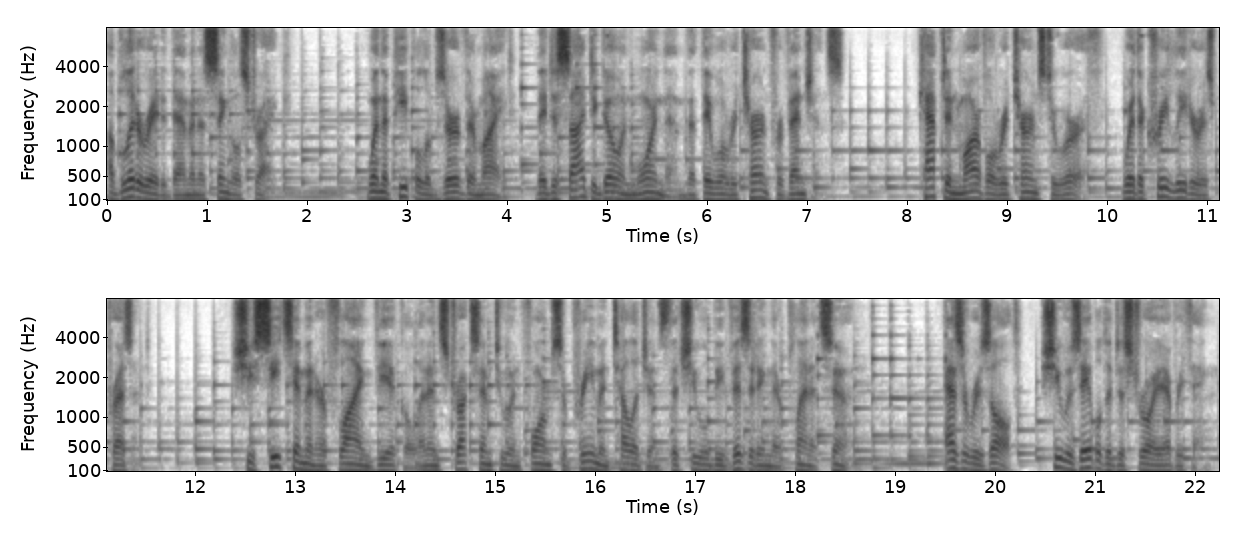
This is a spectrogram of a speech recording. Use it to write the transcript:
obliterated them in a single strike. When the people observe their might, they decide to go and warn them that they will return for vengeance. Captain Marvel returns to Earth, where the Kree leader is present. She seats him in her flying vehicle and instructs him to inform Supreme Intelligence that she will be visiting their planet soon. As a result, she was able to destroy everything.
